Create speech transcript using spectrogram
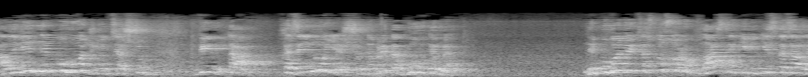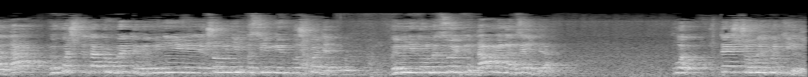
Але він не погоджується, щоб він там хазяйнує, щоб, наприклад, був ОТМР. Не погоджується 140 власників, які сказали, да, ви хочете так робити, ви мені, якщо мені посівні пошкодять, ви мені компенсуєте, да, ми на це йдемо. От те, що ми хотіли.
